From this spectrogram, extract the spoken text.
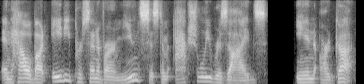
and how about 80% of our immune system actually resides in our gut.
